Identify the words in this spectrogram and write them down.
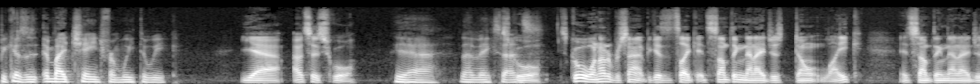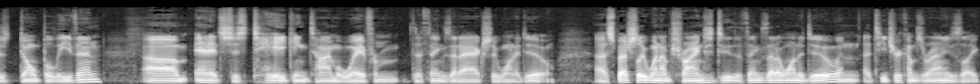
because it might change from week to week. Yeah, I would say school. Yeah, that makes sense. School, school, one hundred percent. Because it's like it's something that I just don't like. It's something that I just don't believe in, um, and it's just taking time away from the things that I actually want to do. Uh, especially when I'm trying to do the things that I want to do, and a teacher comes around, he's like,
